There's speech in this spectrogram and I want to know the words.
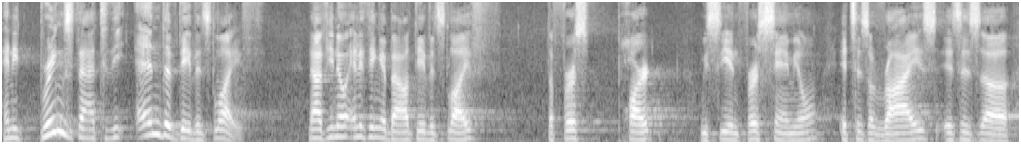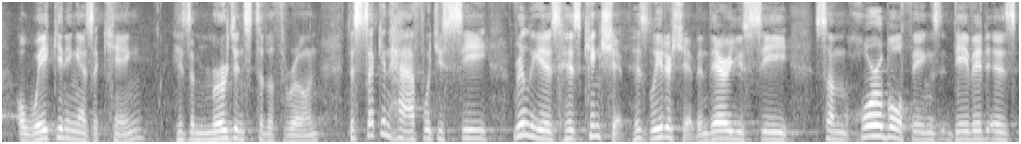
and he brings that to the end of David's life. Now, if you know anything about David's life, the first part we see in 1 Samuel, it's his arise, it's his uh, awakening as a king, his emergence to the throne. The second half, what you see really is his kingship, his leadership. And there you see some horrible things. David is,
